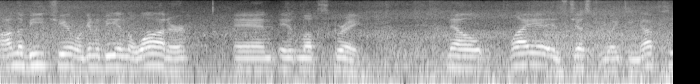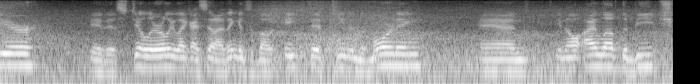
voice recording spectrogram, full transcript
on the beach here. We're going to be in the water and it looks great. Now, Playa is just waking up here. It is still early. Like I said, I think it's about 8.15 in the morning. And, you know, I love the beach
